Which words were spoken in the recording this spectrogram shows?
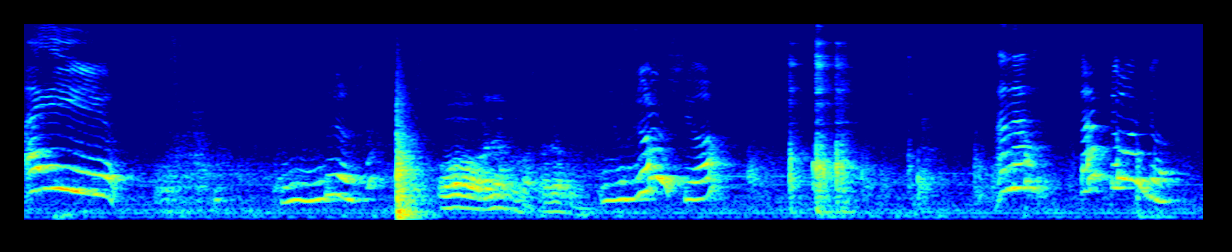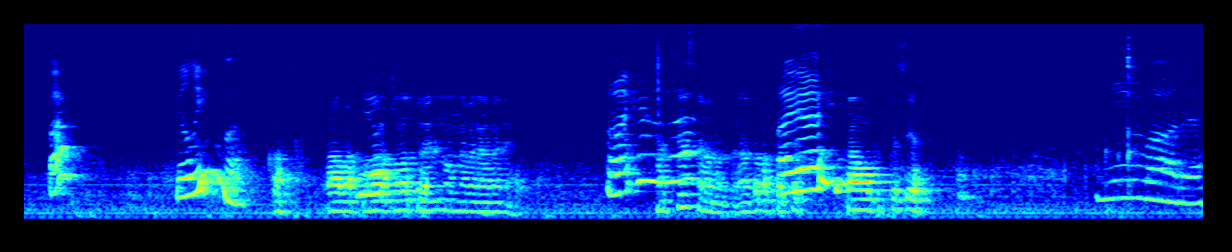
Ay. Hmm, biliyor musun? Oo öyle yapılmaz, öyle yapılmaz. Güzelmiş ya. Ana bak ne oldu? Bak. Yalayayım mı? Al. Al bak buna, buna sürelim onunla beraber. Patates de var orada. Hadi bak Hayır. patates. Tamam o patatesi ye. Yiyeyim bari.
